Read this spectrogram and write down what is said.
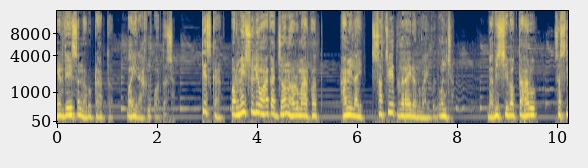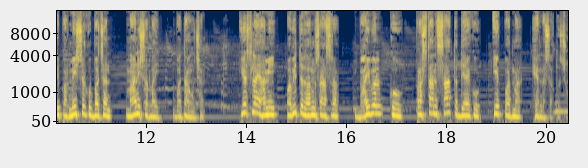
निर्देशनहरू प्राप्त भइराख्नु पर्दछ। त्यसकारण परमेश्वरले उहाँका जनहरू मार्फत हामीलाई सचेत गराइरहनु भएको हुन्छ। भविष्य वक्ताहरू जसले परमेश्वरको वचन मानिसहरूलाई बताउँछन्। यसलाई हामी पवित्र धर्मशास्त्र बाइबलको प्रस्थान सात अध्यायको एक पदमा हेर्न सक्दछौ।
